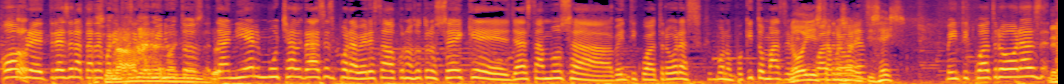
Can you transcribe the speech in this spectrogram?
Hombre, 3 de la tarde, Sí, 47 mañana, minutos. mañana. Daniel, muchas gracias por haber estado con nosotros. Sé que ya estamos a 24 horas, bueno, un poquito más de 24 No, hoy estamos a horas. 26. 24 horas del,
